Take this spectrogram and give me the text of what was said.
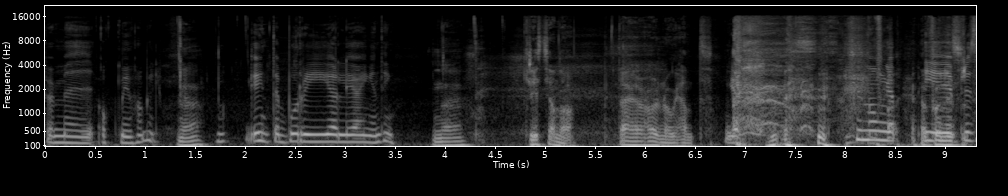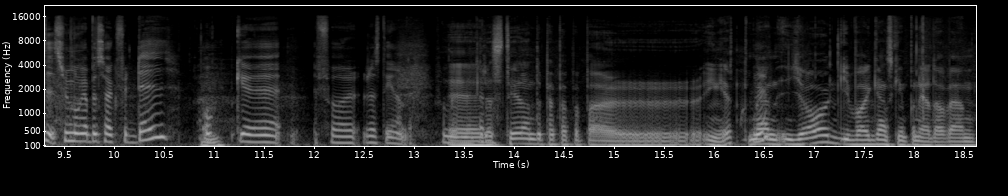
För mig och min familj. Ja, Mm. Inte borrelia, ingenting. nej. Christian då? Där har det nog hänt. Ja. hur, många, eh, precis, hur många besök för dig och eh, för resterande? familj? Eh, resterande peppar peppar inget. Men jag var ganska imponerad av en...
